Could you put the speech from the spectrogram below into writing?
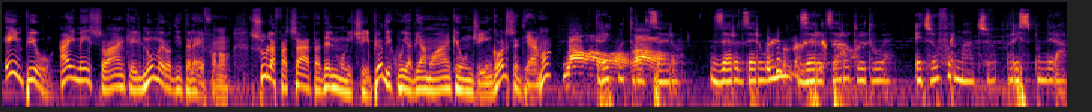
e in più hai messo anche il numero di telefono sulla facciata del municipio di cui abbiamo anche un jingle, sentiamo. No, 340 001 0022 e Gio Formaggio risponderà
